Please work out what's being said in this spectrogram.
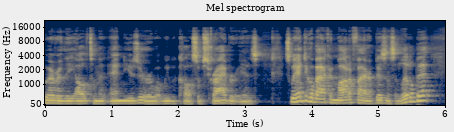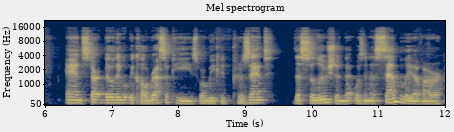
whoever the ultimate end user or what we would call subscriber is. So we had to go back and modify our business a little bit and start building what we call recipes where we could present the solution that was an assembly of our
